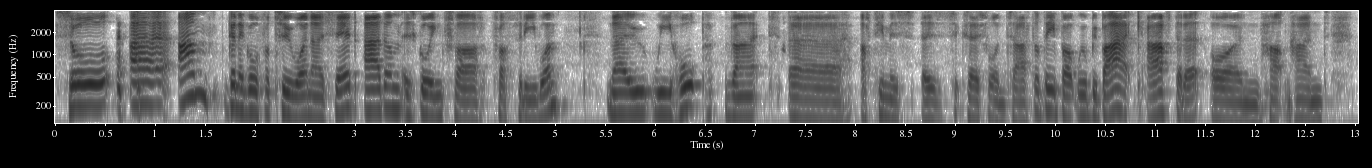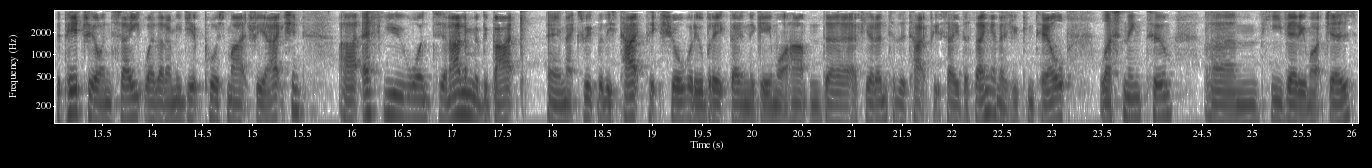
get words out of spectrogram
So uh, I'm going to go for 2 1, I said. Adam is going for 3 1. Now, we hope that uh, our team is, is successful on Saturday, but we'll be back after it on Heart and Hand, the Patreon site, with our immediate post match reaction. Uh, if you want to, and Adam will be back uh, next week with his tactics show where he'll break down the game, what happened. Uh, if you're into the tactics side of thing, and as you can tell, listening to him, um, he very much is,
